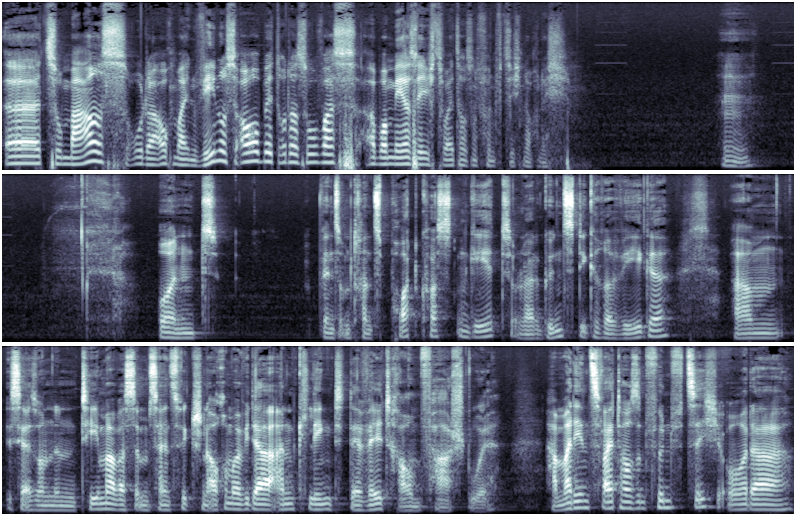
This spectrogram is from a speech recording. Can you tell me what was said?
äh, zum Mars oder auch mal in Venus-Orbit oder sowas, aber mehr sehe ich 2050 noch nicht. Hm. Und wenn es um Transportkosten geht oder günstigere Wege, ähm, ist ja so ein Thema, was im Science Fiction auch immer wieder anklingt, der Weltraumfahrstuhl. Haben wir den 2050 oder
